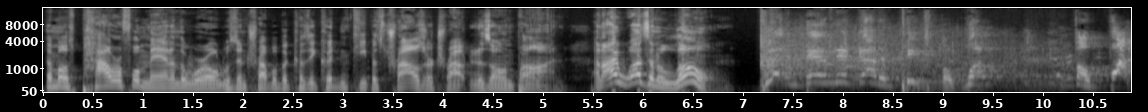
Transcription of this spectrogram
The most powerful man in the world was in trouble because he couldn't keep his trouser trout in his own pond. And I wasn't alone. Clinton damn near got impeached for what? For what?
